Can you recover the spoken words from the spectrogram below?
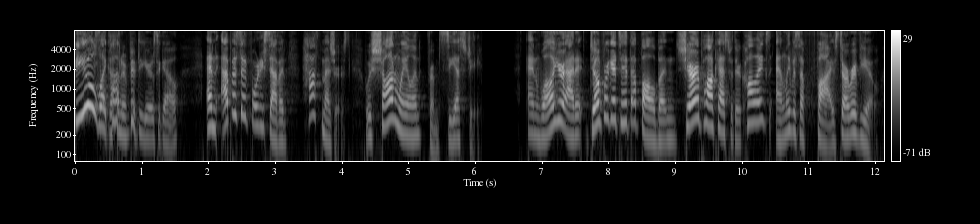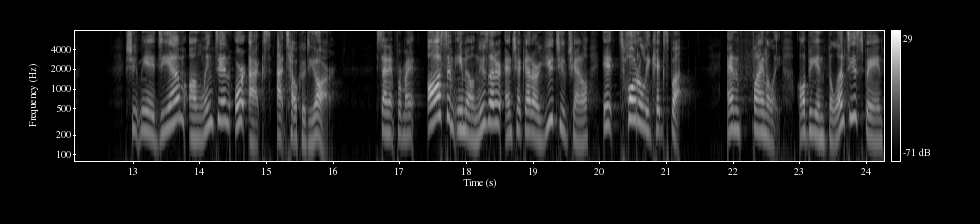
feels like 150 years ago, and episode 47, Half Measures, with Sean Whalen from CSG. And while you're at it, don't forget to hit that follow button, share our podcast with your colleagues, and leave us a five star review. Shoot me a DM on LinkedIn or X at TelcoDR. Sign up for my awesome email newsletter and check out our YouTube channel. It totally kicks butt. And finally, I'll be in Valencia, Spain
